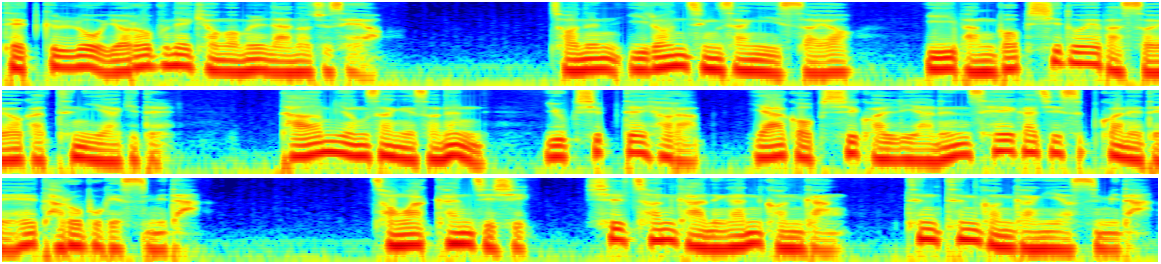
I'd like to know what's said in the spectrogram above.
댓글로 여러분의 경험을 나눠주세요. 저는 이런 증상이 있어요. 이 방법 시도해 봤어요. 같은 이야기들. 다음 영상에서는 60대 혈압, 약 없이 관리하는 세 가지 습관에 대해 다뤄보겠습니다. 정확한 지식, 실천 가능한 건강, 튼튼 건강이었습니다.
